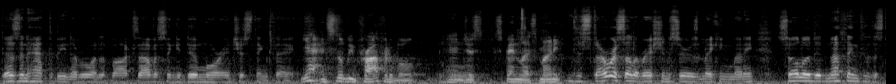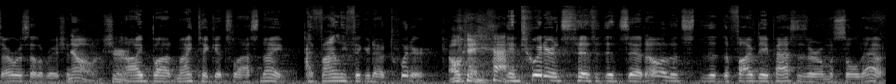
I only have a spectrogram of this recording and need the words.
doesn't have to be number one at the box office and can do more interesting things. yeah, and still be profitable Mm-hmm. and just spend less money. The Star Wars Celebration series is making money. Solo did nothing to the Star Wars Celebration. No, sure. I bought my tickets last night. I finally figured out Twitter. Okay. and Twitter, it said, it said "Oh, that's the, the five day passes are almost sold out."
